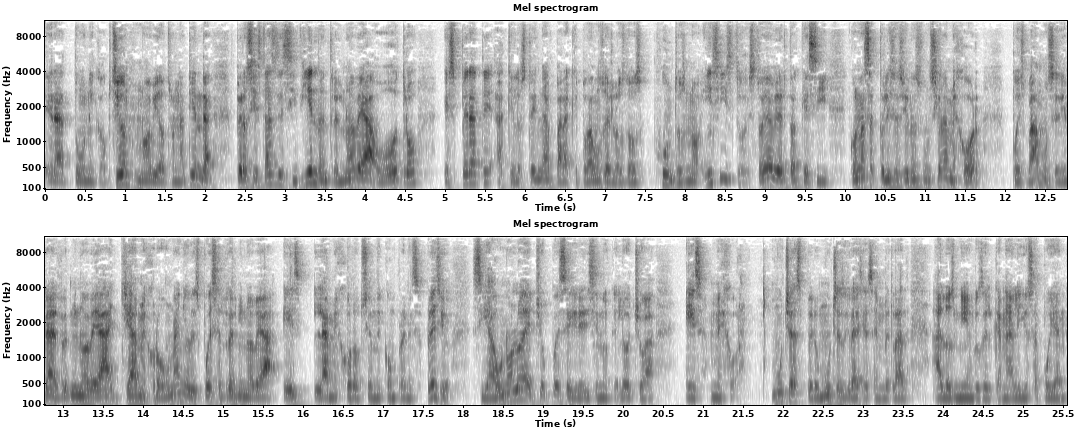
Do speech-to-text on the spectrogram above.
era tu única opción, no había otro en la tienda. Pero si estás decidiendo entre el 9A u otro, espérate a que los tenga para que podamos ver los dos juntos. No, insisto, estoy abierto a que si con las actualizaciones funciona mejor, pues vamos, se dirá, el Redmi 9A ya mejoró. Un año después el Redmi 9A es la mejor opción de compra en ese precio. Si aún no lo ha hecho, pues seguiré diciendo que el 8A es mejor. Muchas, pero muchas gracias en verdad a los miembros del canal. Ellos apoyan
